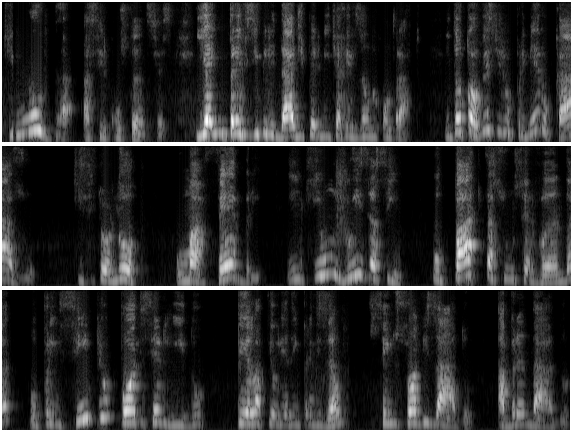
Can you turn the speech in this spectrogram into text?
que muda as circunstâncias. E a imprevisibilidade permite a revisão do contrato. Então, talvez seja o primeiro caso que se tornou uma febre em que um juiz assim, o pacta sunt servanda, o princípio pode ser lido pela teoria da imprevisão, sendo suavizado, abrandado.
